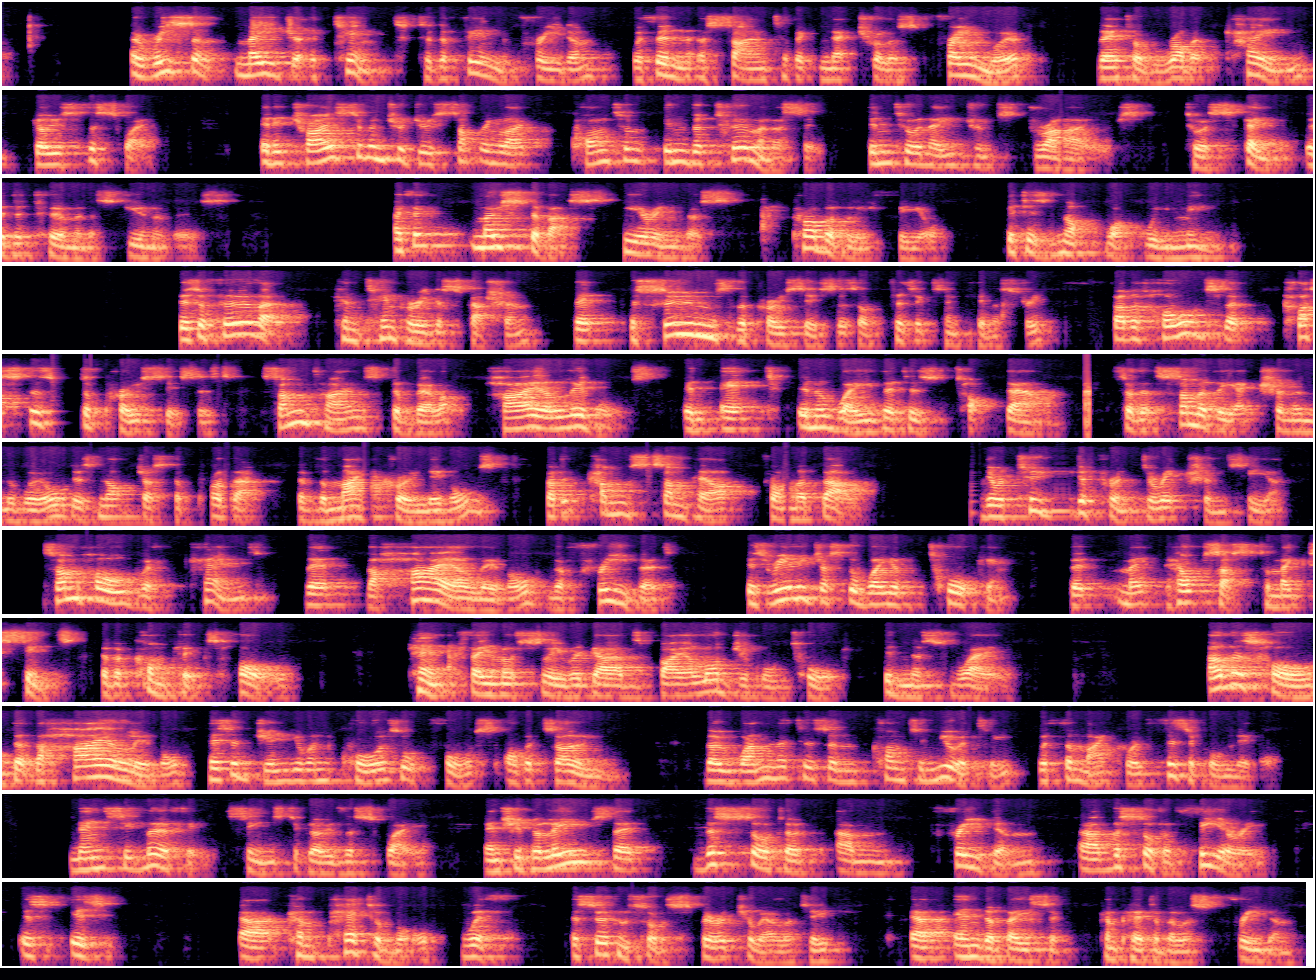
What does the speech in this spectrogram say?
A recent major attempt to defend freedom within a scientific naturalist framework, that of Robert Kane, goes this way. And he tries to introduce something like quantum indeterminacy into an agent's drives to escape a determinist universe. I think most of us hearing this probably feel it is not what we mean. There's a further contemporary discussion that assumes the processes of physics and chemistry, but it holds that clusters of processes sometimes develop higher levels and act in a way that is top down, so that some of the action in the world is not just the product of the micro levels, but it comes somehow from above. There are two different directions here. Some hold with Kant that the higher level, the free bit, is really just a way of talking that make, helps us to make sense of a complex whole. Kant famously regards biological talk in this way. Others hold that the higher level has a genuine causal force of its own, though one that is in continuity with the microphysical level. Nancey Murphy seems to go this way, and she believes that this sort of um, freedom, uh, this sort of theory, is, is uh, compatible with a certain sort of spirituality uh, and a basic compatibilist freedom.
